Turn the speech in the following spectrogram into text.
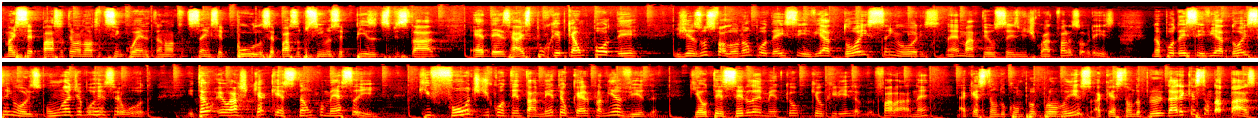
Mas você passa, tem uma nota de 50, tem uma nota de 100, você pula, você passa por cima, você pisa despistado. É 10 reais, por quê? Porque é um poder. E Jesus falou, não podeis servir a dois senhores, né? Mateus 6, 24 fala sobre isso. Não podeis servir a dois senhores, um há de aborrecer o outro. Então, eu acho que a questão começa aí. Que fonte de contentamento eu quero para minha vida? Que é o terceiro elemento que eu, que eu queria falar, né? A questão do compromisso, a questão da prioridade e a questão da paz.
